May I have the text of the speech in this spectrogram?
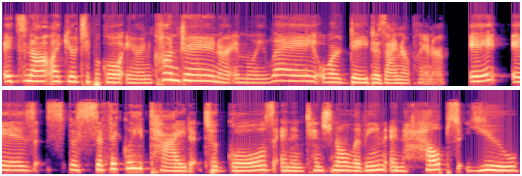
It's not like your typical Erin Condren or Emily Ley or day designer planner. It is specifically tied to goals and intentional living and helps you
